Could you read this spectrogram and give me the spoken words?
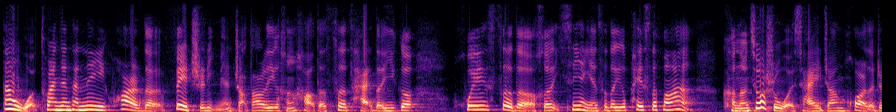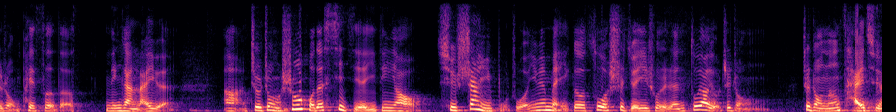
但我突然间在那一块的废纸里面找到了一个很好的色彩的一个灰色的和鲜艳颜色的一个配色方案，可能就是我下一张画的这种配色的灵感来源。啊，就这种生活的细节一定要去善于捕捉，因为每一个做视觉艺术的人都要有这种这种能采取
